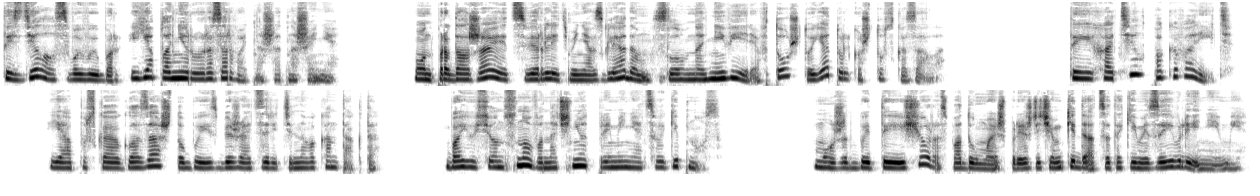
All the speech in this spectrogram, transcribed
Ты сделал свой выбор, и я планирую разорвать наши отношения. Он продолжает сверлить меня взглядом, словно не веря в то, что я только что сказала. «Ты хотел поговорить?» Я опускаю глаза, чтобы избежать зрительного контакта. Боюсь, он снова начнет применять свой гипноз. «Может быть, ты еще раз подумаешь, прежде чем кидаться такими заявлениями?»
